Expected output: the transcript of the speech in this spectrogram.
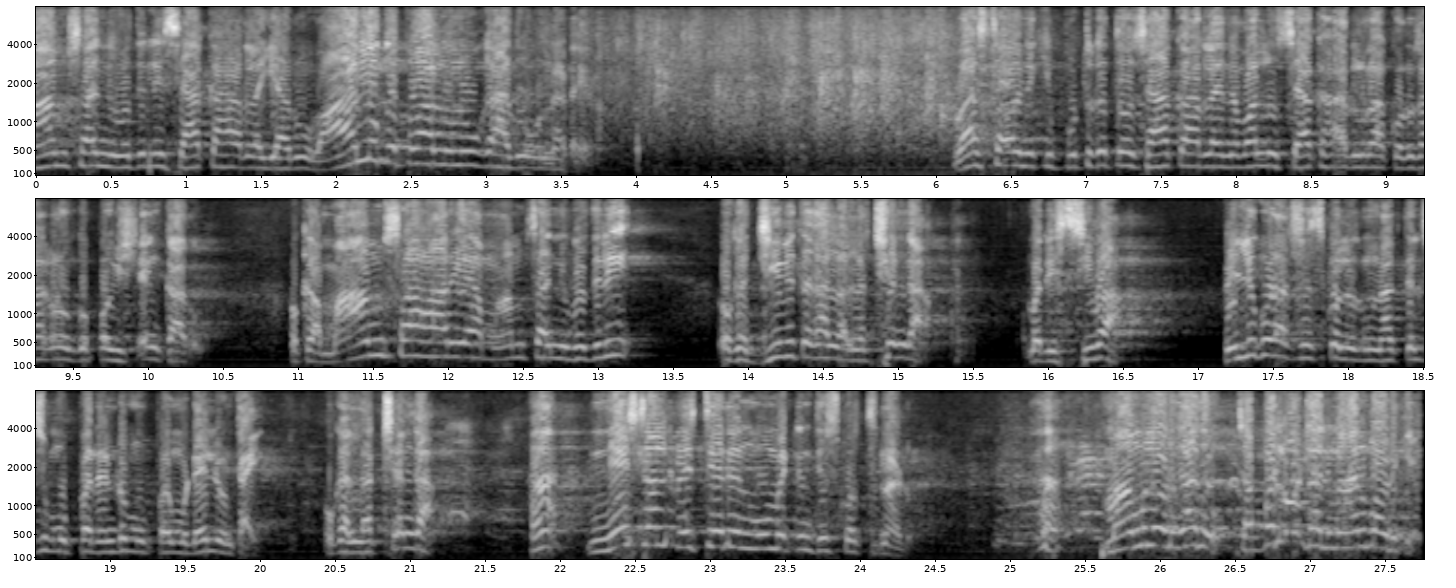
మాంసాన్ని వదిలి శాకాహారులు అయ్యారు వాళ్ళు గొప్ప వాళ్ళు నువ్వు కాదు ఉన్నాడు వాస్తవానికి పుట్టుకతో శాకాహారులైన వాళ్ళు శాకాహారులుగా కొనసాగడం గొప్ప విషయం కాదు. ఒక మాంసాహారి ఆ మాంసాన్ని వదిలి ఒక జీవితకాల లక్ష్యంగా మరి శివ పెళ్ళి కూడా చేసుకోలేదు. నాకు తెలిసి ముప్పై రెండు ముప్పై మూడేళ్ళు ఉంటాయి. ఒక లక్ష్యంగా నేషనల్ వెజిటేరియన్ మూమెంట్ని తీసుకొస్తున్నాడు. మామూలు కాదు. చెప్పండి కొట్టాలి మహానుభావుడికి.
